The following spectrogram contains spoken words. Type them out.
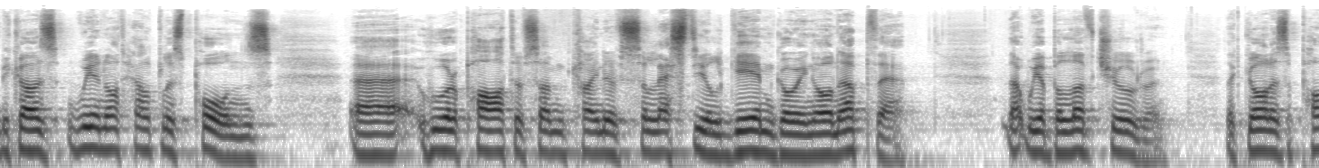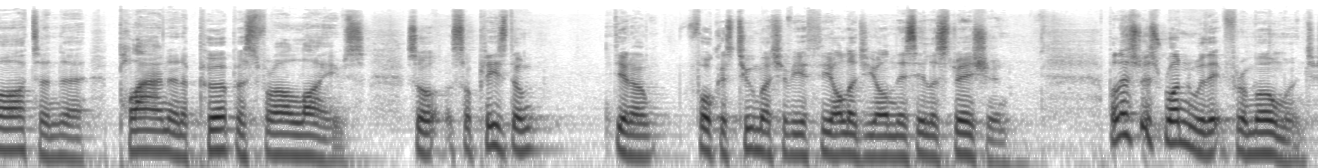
because we're not helpless pawns uh, who are a part of some kind of celestial game going on up there. That we are beloved children, that God has a part and a plan and a purpose for our lives. So, so please don't, you know, focus too much of your theology on this illustration. But let's just run with it for a moment.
